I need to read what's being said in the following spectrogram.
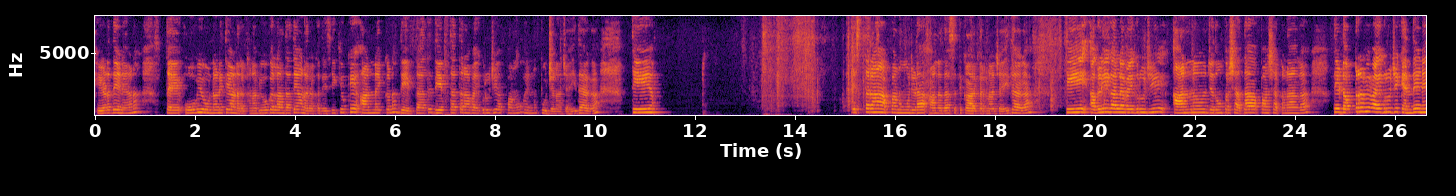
ਖੇਡਦੇ ਨੇ, ਹਨਾ? ਤੇ ਉਹ ਵੀ ਉਹਨਾਂ ਨੇ ਧਿਆਨ ਰੱਖਣਾ ਵੀ ਉਹ ਗੱਲਾਂ ਦਾ ਧਿਆਨ ਰੱਖਦੇ ਸੀ, ਕਿਉਂਕਿ ਅੰਨ ਇੱਕ ਨਾ ਦੇਵਤਾ ਹੈ ਤੇ ਦੇਵਤਾ ਤਰ੍ਹਾਂ ਵਾਹਿਗੁਰੂ ਜੀ ਆਪਾਂ ਨੂੰ ਇਹਨੂੰ ਪੂਜਣਾ ਚਾਹੀਦਾ ਹੈਗਾ। ਤੇ ਇਸ ਤਰ੍ਹਾਂ ਆਪਾਂ ਨੂੰ ਜਿਹੜਾ ਅੰਨ ਦਾ ਸਤਿਕਾਰ ਕਰਨਾ ਚਾਹੀਦਾ ਹੈਗਾ। ਤੇ ਅਗਲੀ ਗੱਲ ਹੈ ਵਾਹਿਗੁਰੂ ਜੀ, ਅੰਨ ਜਦੋਂ ਪ੍ਰਸ਼ਾਦਾ ਆਪਾਂ ਛਕਣਾ ਹੈਗਾ, ਤੇ ਡਾਕਟਰ ਵੀ ਵਾਹਿਗੁਰੂ ਜੀ ਕਹਿੰਦੇ ਨੇ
